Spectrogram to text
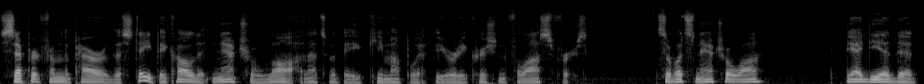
separate from the power of the state. They called it natural law. That's what they came up with, the early Christian philosophers. So, what's natural law? The idea that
